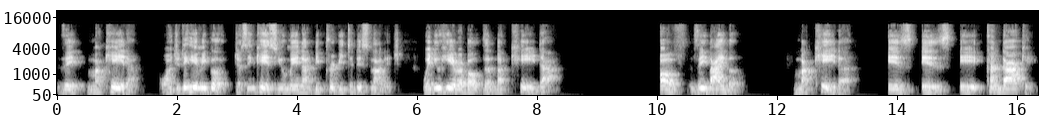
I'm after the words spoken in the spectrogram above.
the Makeda, I want you to hear me good, just in case you may not be privy to this knowledge. When you hear about the Makeda of the Bible, Makeda is, is a Kandake.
